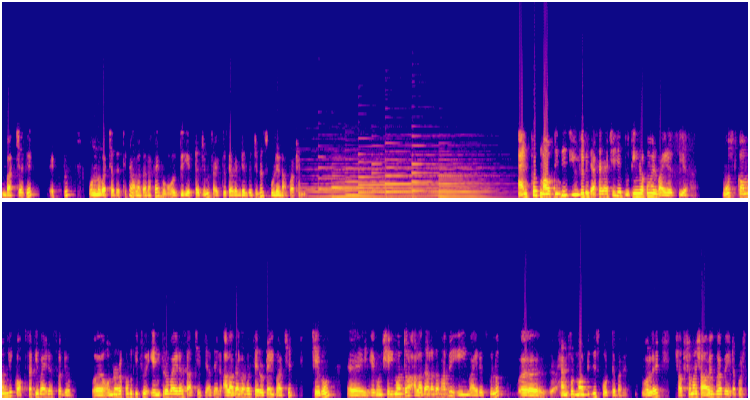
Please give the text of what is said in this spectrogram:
বাচ্চাকে একটু অন্য বাচ্চাদের থেকে আলাদা রাখা এবং ওই পিরিয়ডটার জন্য ফাইভ টু সেভেন ডেজ এর জন্য স্কুলে না পাঠানো। Hand foot mouth disease usually দেখা গেছে যে দু তিন রকমের ভাইরাস দিয়ে হয়। মোস্ট কমনলি কক্সাকি ভাইরাস হলেও অন্যরকম কিছু এন্ট্রো ভাইরাস আছে যাদের আলাদা আলাদা সেরোটাইপ আছে এবং এবং সেই মতো আলাদা আলাদা ভাবে এই ভাইরাসগুলো হ্যান্ড ফুট মাউথ ডিজিজ করতে পারে। বলে সবসময় স্বাভাবিকভাবে এটা প্রশ্ন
